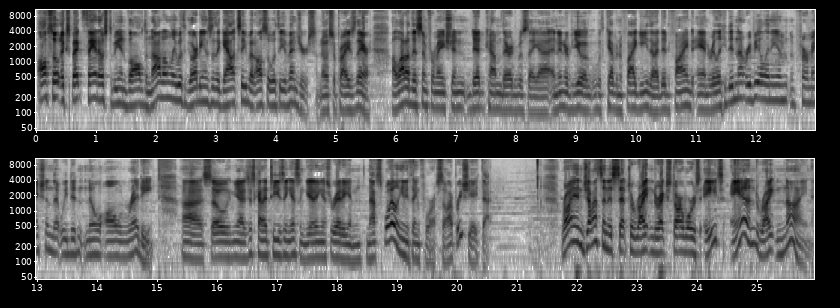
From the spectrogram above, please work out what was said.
Also, expect Thanos to be involved not only with Guardians of the Galaxy, but also with the Avengers. No surprise there. A lot of this information did come. There was a, uh, an interview of, with Kevin Feige that I did find, and really, he did not reveal any information that we didn't know already. Uh, so, yeah, just kind of teasing us and getting us ready. And not spoiling anything for us, so I appreciate that. Rian Johnson is set to write and direct Star Wars 8 and write 9.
